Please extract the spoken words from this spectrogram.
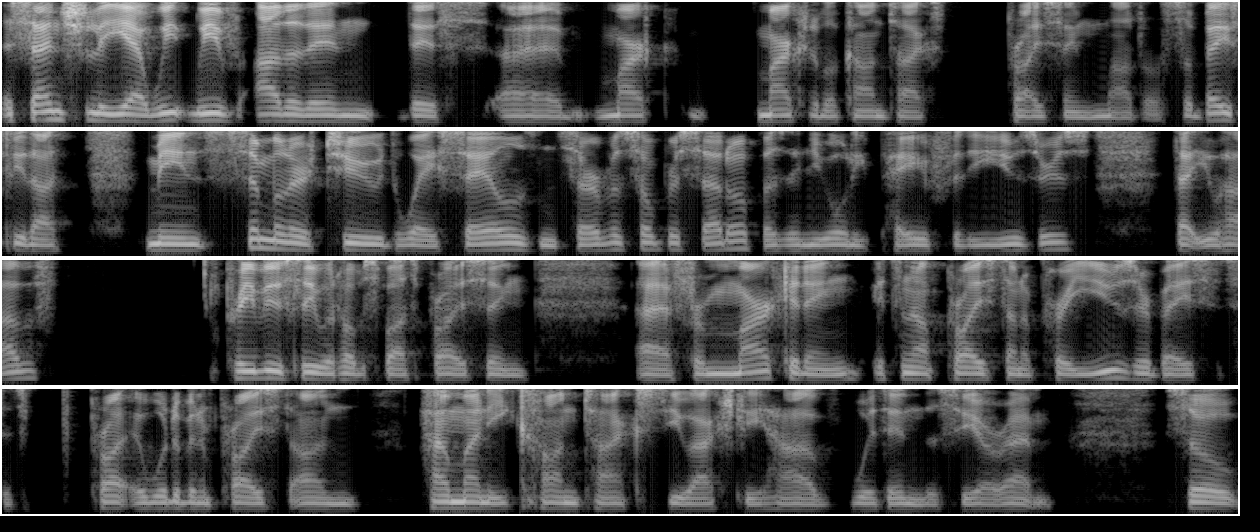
essentially, yeah, we we've added in this uh, mark marketable contacts pricing model. So basically, that means similar to the way sales and service hub are set up, as in you only pay for the users that you have. Previously, with HubSpot's pricing. Uh, for marketing, it's not priced on a per user basis. It's pri- it would have been priced on how many contacts you actually have within the CRM. So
